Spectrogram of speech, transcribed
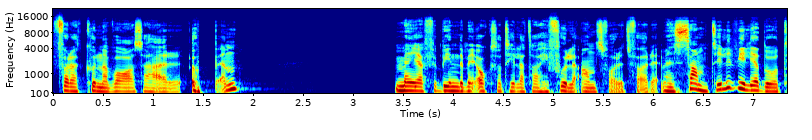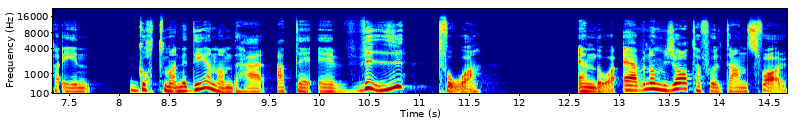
för att kunna vara så här öppen. Men jag förbinder mig också till att ta fulla ansvaret för det. Men samtidigt vill jag då ta in Gottman-idén om det här, att det är vi två ändå, även om jag tar fullt ansvar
